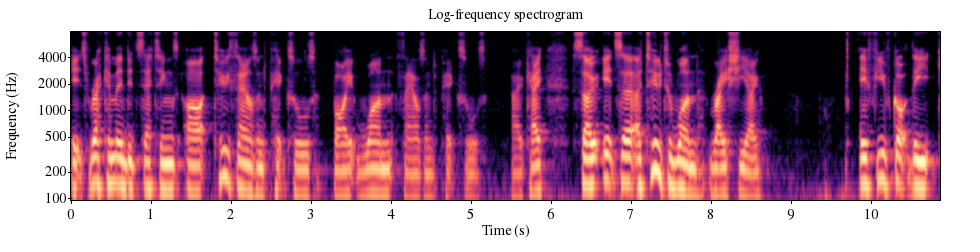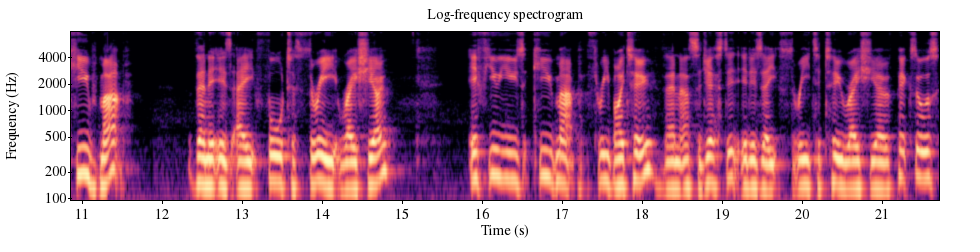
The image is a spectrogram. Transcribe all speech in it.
its recommended settings are 2000 pixels by 1000 pixels. Okay, so it's a, a two to one ratio. If you've got the cube map, then it is a 4 to 3 ratio. If you use cube map 3 by 2, then as suggested, it is a 3 to 2 ratio of pixels.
